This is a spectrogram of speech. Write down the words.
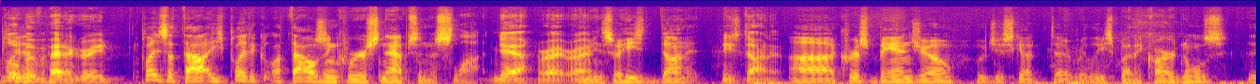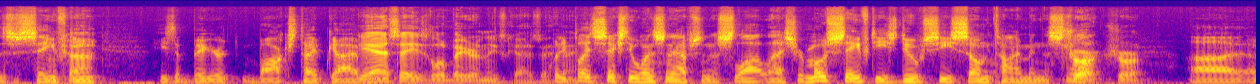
A little bit of pedigree. plays a thou- he's played a, a thousand career snaps in the slot. Yeah, right, right. I mean, so he's done it. He's done it. Uh, Chris Banjo, who just got uh, released by the Cardinals, is a safety. Okay. He's a bigger box type guy. Yeah, I but, say he's a little bigger than these guys. I but he played 61 snaps in the slot last year. Most safeties do see some time in the slot. Sure, sure. Uh,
